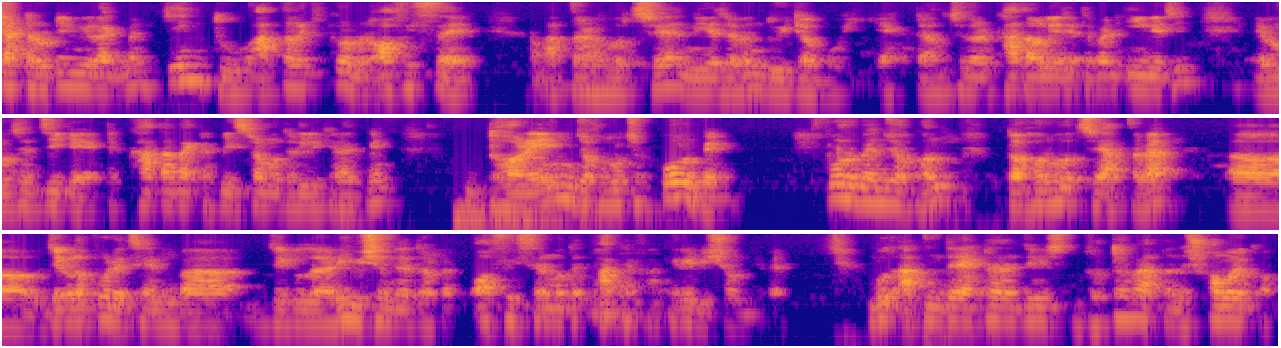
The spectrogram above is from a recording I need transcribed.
চারটা রুটিন রাখবেন, কিন্তু আপনারা কি করবেন? অফিসে আপনারা হচ্ছে নিয়ে যাবেন দুইটা বই। একটা হচ্ছে ধরেন খাতাও নিয়ে যেতে পারেন, ইংরেজি এবং হচ্ছে জিকে। একটা খাতা বা একটা পৃষ্ঠার মধ্যে লিখে রাখবেন। ধরেন যখন হচ্ছে পড়বেন পড়বেন যখন, তখন হচ্ছে আপনারা যেগুলো পড়েছেন বা যেগুলো রিভিশন দেওয়া দরকার অফিসের মধ্যে ফাঁকে ফাঁকে রিভিশন দেবেন। আপনাদের একটা জিনিস ধরতে হবে, আপনাদের সময় কম।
